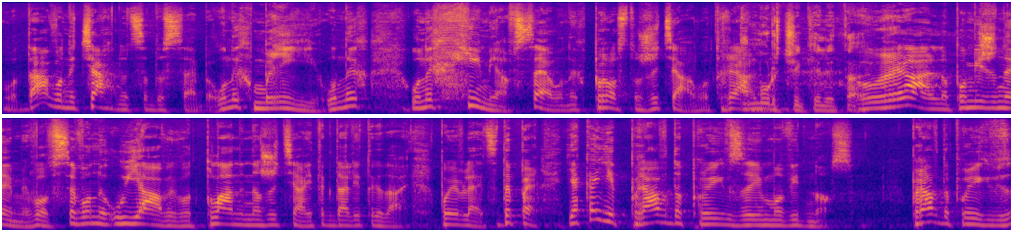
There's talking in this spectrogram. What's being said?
От, да? Вони тягнуться до себе, у них мрії, у них, у них хімія, все, у них просто життя. От, реально. Амурчики летают. Реально, поміж ними, от, все вони уяви, от, плани на життя і так далі. і так далі, Появляється. Тепер, яка є правда про їх взаємовідносин? Правда про їх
